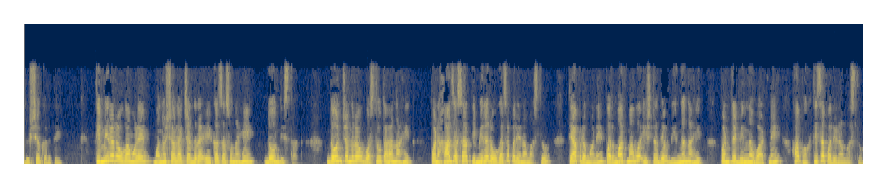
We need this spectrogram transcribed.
दृश्य करते. तिमिर रोगामुळे मनुष्याला चंद्र एकच असूनही दोन दिसतात. दोन चंद्र वस्तुत नाहीत पण हा जसा तिमिर रोगाचा परिणाम असतो त्याप्रमाणे परमात्मा व इष्टदेव भिन्न नाहीत पण ते भिन्न वाटणे हा भक्तीचा परिणाम असतो.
